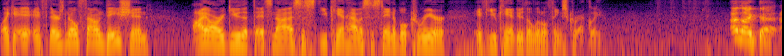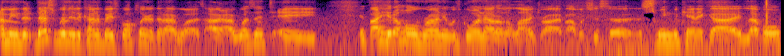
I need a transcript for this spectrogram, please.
Like if there's no foundation, I argue that it's not a, you can't have a sustainable career if you can't do the little things correctly. I like that. I mean, that's really the kind of baseball player that I was. I, I wasn't a. If I hit a home run, it was going out on a line drive. I was just a, a swing mechanic guy, level.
